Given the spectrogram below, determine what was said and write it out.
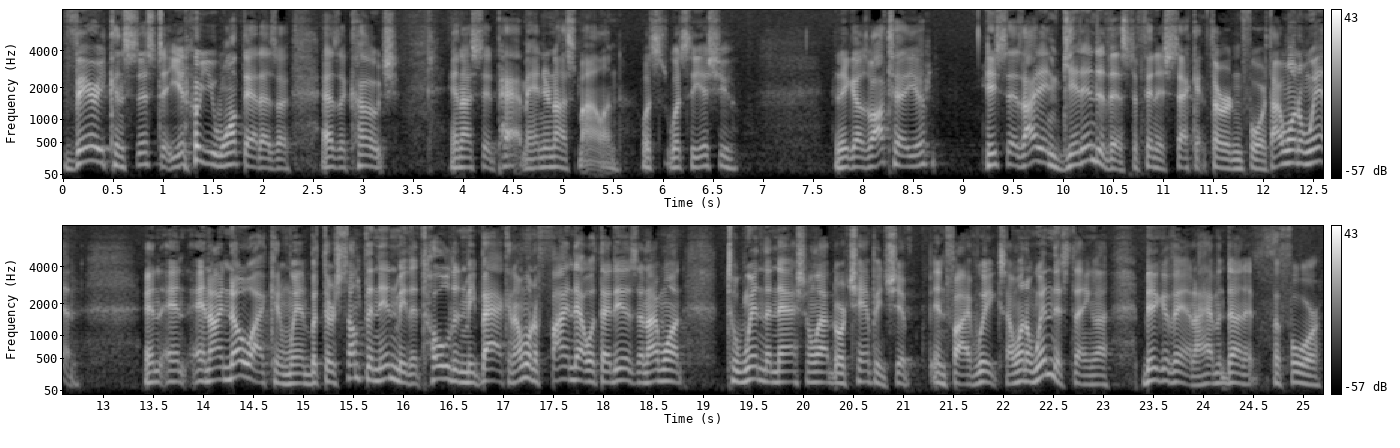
very consistent. You know, you want that as a as a coach. And I said, Pat, man, you're not smiling. What's what's the issue? And he goes, Well, I'll tell you. He says, I didn't get into this to finish second, third, and fourth. I want to win. And, and, and I know I can win, but there's something in me that's holding me back, and I want to find out what that is. And I want to win the National Outdoor Championship in five weeks. I want to win this thing, a big event. I haven't done it before.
